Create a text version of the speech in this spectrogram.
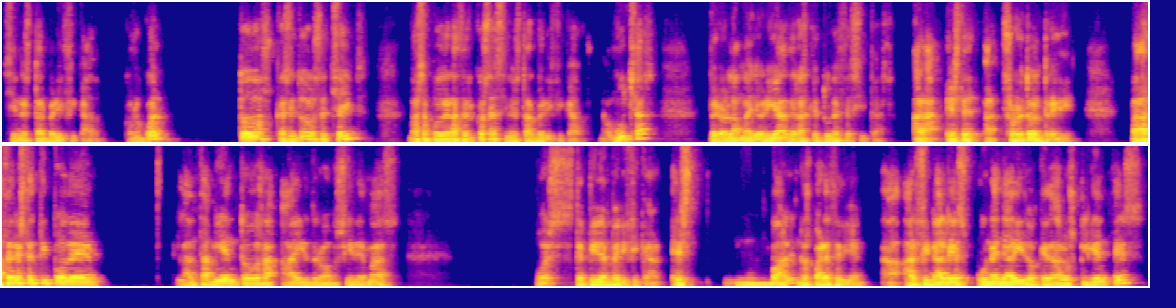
sin estar verificado. Con lo cual, todos, casi todos los exchanges vas a poder hacer cosas sin estar verificados. No muchas, pero la mayoría de las que tú necesitas. Ahora, este, sobre todo el trading. Para hacer este tipo de, lanzamientos, airdrops y demás, pues te piden verificar. Es, vale, nos parece bien. al final es un añadido que da a los clientes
